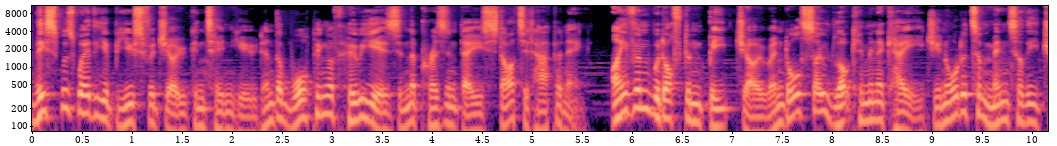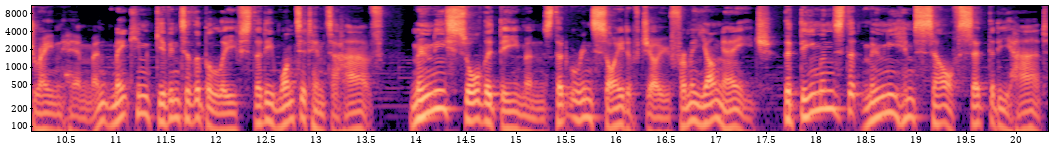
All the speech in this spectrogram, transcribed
This was where the abuse for Joe continued and the warping of who he is in the present days started happening. Ivan would often beat Joe and also lock him in a cage in order to mentally drain him and make him give in to the beliefs that he wanted him to have. Mooney saw the demons that were inside of Joe from a young age, the demons that Mooney himself said that he had.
